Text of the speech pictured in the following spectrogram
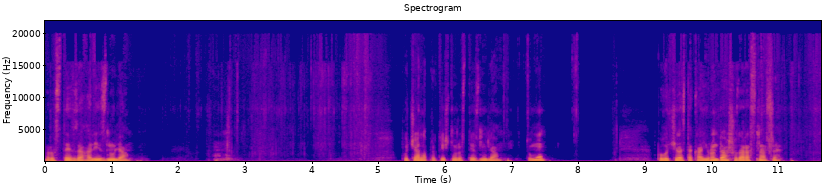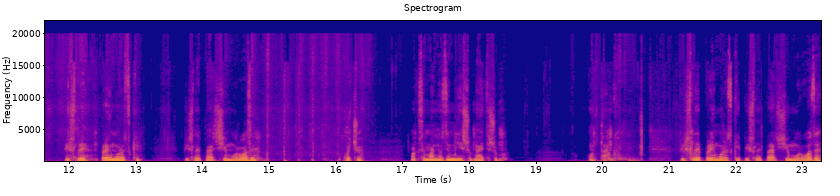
рости взагалі з нуля. Почала практично рости з нуля. Тому вийшла така ерунда, що зараз у нас вже пішли приморозки, пішли перші морози. Хочу максимально землі, щоб, знаєте, щоб. Отак. Пішли приморозки, пішли перші морози,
